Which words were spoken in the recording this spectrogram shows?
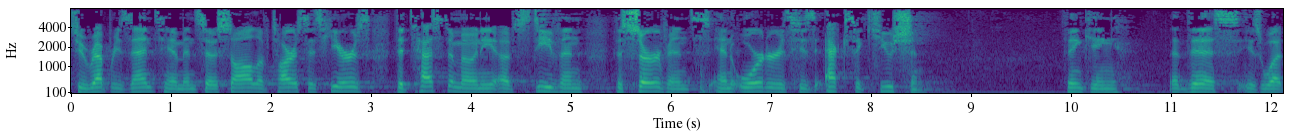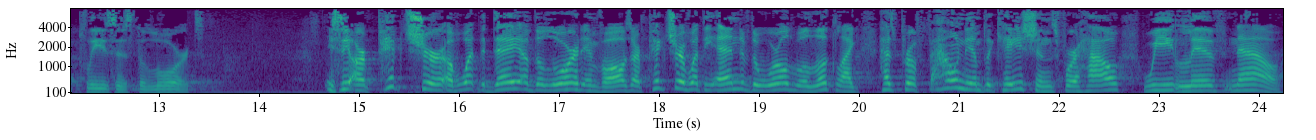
to represent him. And so Saul of Tarsus hears the testimony of Stephen the servant and orders his execution, thinking, that this is what pleases the Lord. You see, our picture of what the day of the Lord involves, our picture of what the end of the world will look like, has profound implications for how we live now.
